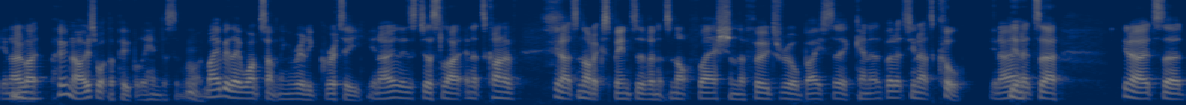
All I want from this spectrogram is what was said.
You know, mm. like who knows what the people of Henderson want? Mm. Maybe they want something really gritty. You know, there's just like, and it's kind of, you know, it's not expensive and it's not flash and the food's real basic and it, but it's you know it's cool. You know, and it's a, you know, it's a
